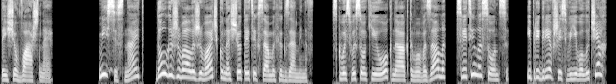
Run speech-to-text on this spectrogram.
да еще важная. Миссис Найт долго жевала жвачку насчет этих самых экзаменов. Сквозь высокие окна актового зала светило солнце, и, пригревшись в его лучах,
